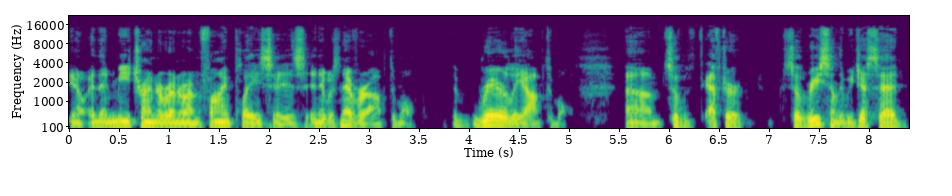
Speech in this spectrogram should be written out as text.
you know, and then me trying to run around and find places, and it was never optimal, rarely optimal. Um, so after, so recently we just said,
